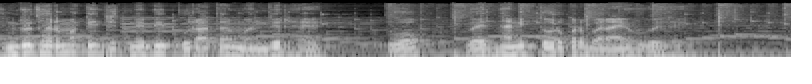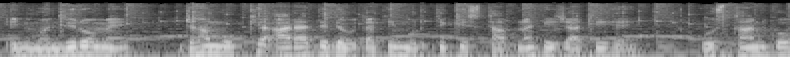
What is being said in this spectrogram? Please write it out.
हिंदू धर्म के जितने भी पुरातन मंदिर हैं, वो वैज्ञानिक तौर पर बनाए हुए हैं। इन मंदिरों में जहाँ मुख्य आराध्य देवता की मूर्ति की स्थापना की जाती है, उस स्थान को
